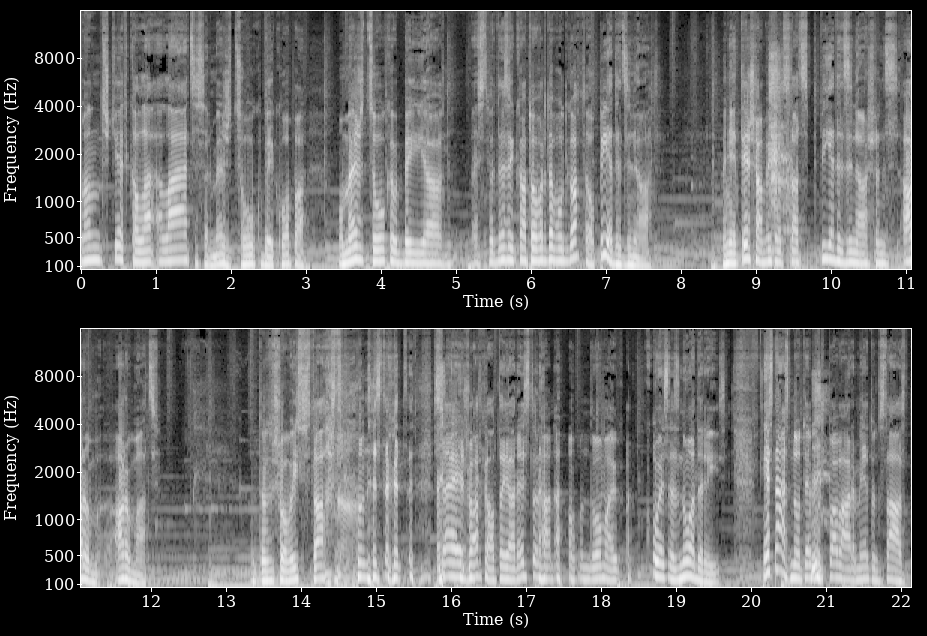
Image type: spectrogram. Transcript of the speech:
man šķiet, ka lēcas ar meža cūku bija kopā. Un meža cūka bija, es nezinu, kā to var dabūt gatavu, piededzināt. Viņai tiešām bija tāds, tāds piededzināšanas arom, aromāts. Tu šo visu stāstu, un es tagad sēžu atkal tajā restorānā un domāju, ko es esmu nodarījis. Es neesmu no tiem, kurš pavāram iet un stāst,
